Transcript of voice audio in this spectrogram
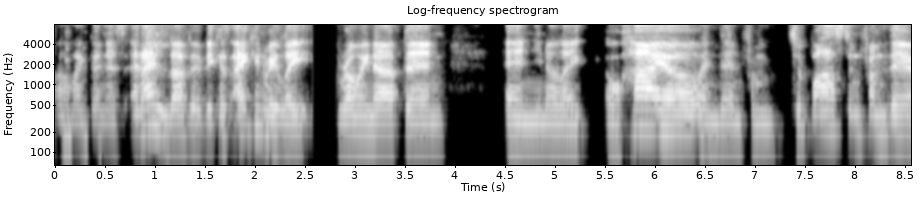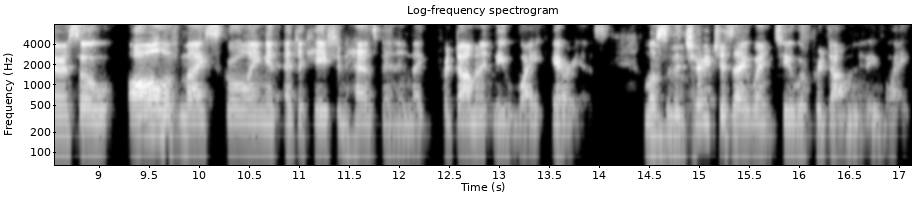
oh my goodness and i love it because i can relate growing up and and you know like ohio and then from to boston from there so all of my schooling and education has been in like predominantly white areas most mm-hmm. of the mm-hmm. churches i went to were predominantly white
